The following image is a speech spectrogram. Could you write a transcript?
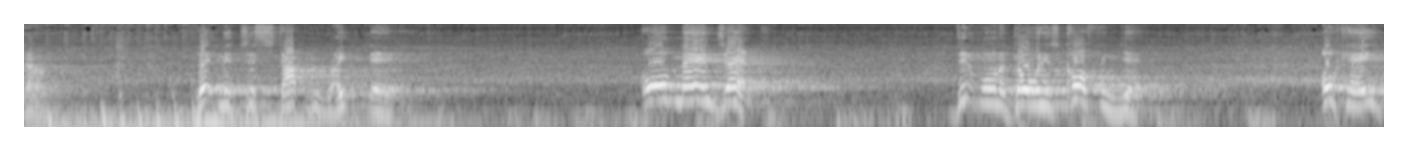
Let me just stop you right there. Old man Jack didn't want to go in his coffin yet. Okay,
